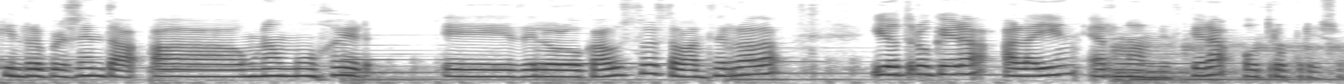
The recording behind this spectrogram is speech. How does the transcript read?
quien representa a una mujer eh, del holocausto, estaba encerrada, y otro que era Alain Hernández, que era otro preso.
